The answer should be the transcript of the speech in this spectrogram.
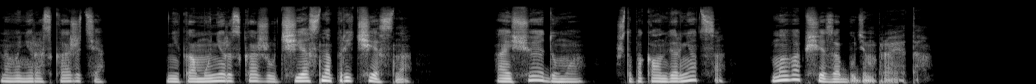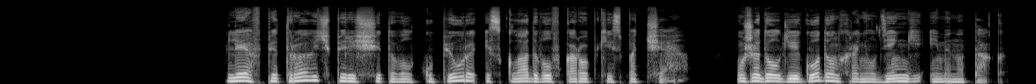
Но вы не расскажете? Никому не расскажу, честно-причестно. А еще я думаю, что пока он вернется, мы вообще забудем про это. Лев Петрович пересчитывал купюры и складывал в коробки из-под чая. Уже долгие годы он хранил деньги именно так.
